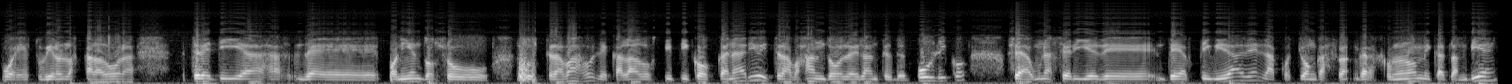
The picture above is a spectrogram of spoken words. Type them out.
pues estuvieron las caladoras tres días de, poniendo sus trabajos de calados típicos canarios y trabajando delante del público, o sea, una serie de, actividades, la cuestión gastronómica también,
